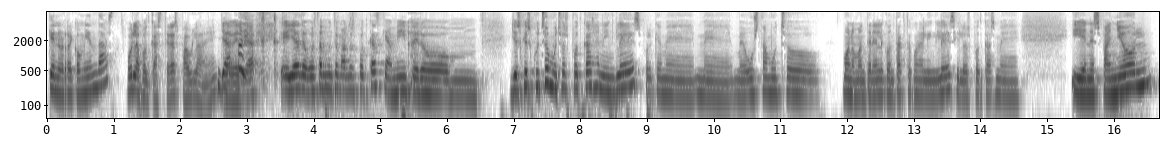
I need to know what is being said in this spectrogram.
que nos recomiendas. Uy, la podcastera es Paula, ¿eh? Ya. Debería- A ella le gustan mucho más los podcasts que a mí, pero mm, yo es que escucho muchos podcasts en inglés porque me, me, me gusta mucho, bueno, mantener el contacto con el inglés y los podcasts me... Y en español,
